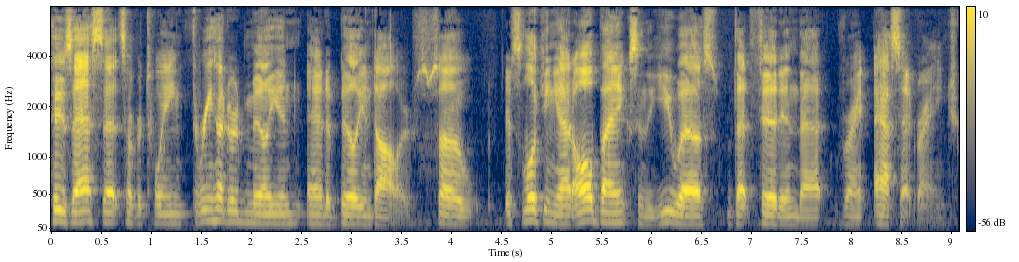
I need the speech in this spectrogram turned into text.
whose assets are between 300 million and a billion dollars. So it's looking at all banks in the U.S. that fit in that asset range.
